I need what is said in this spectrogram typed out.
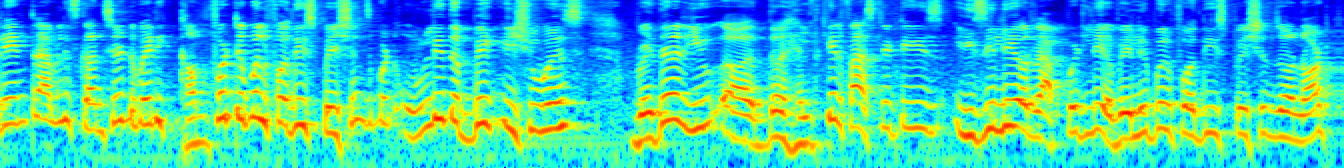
train travel is considered very comfortable for these patients but only the big issue is whether you uh, the healthcare facility is easily or rapidly available for these patients or not.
